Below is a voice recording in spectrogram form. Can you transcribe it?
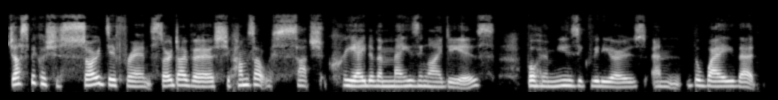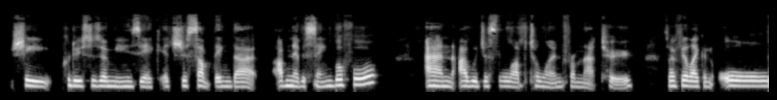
Just because she's so different, so diverse, she comes up with such creative, amazing ideas for her music videos and the way that she produces her music. It's just something that I've never seen before and I would just love to learn from that too. So I feel like an all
